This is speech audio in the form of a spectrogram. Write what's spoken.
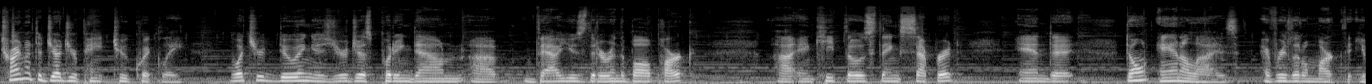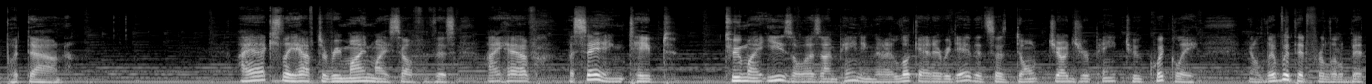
try not to judge your paint too quickly. What you're doing is you're just putting down uh, values that are in the ballpark uh, and keep those things separate. And uh, don't analyze every little mark that you put down. I actually have to remind myself of this. I have a saying taped to my easel as I'm painting that I look at every day that says, don't judge your paint too quickly. You know, live with it for a little bit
